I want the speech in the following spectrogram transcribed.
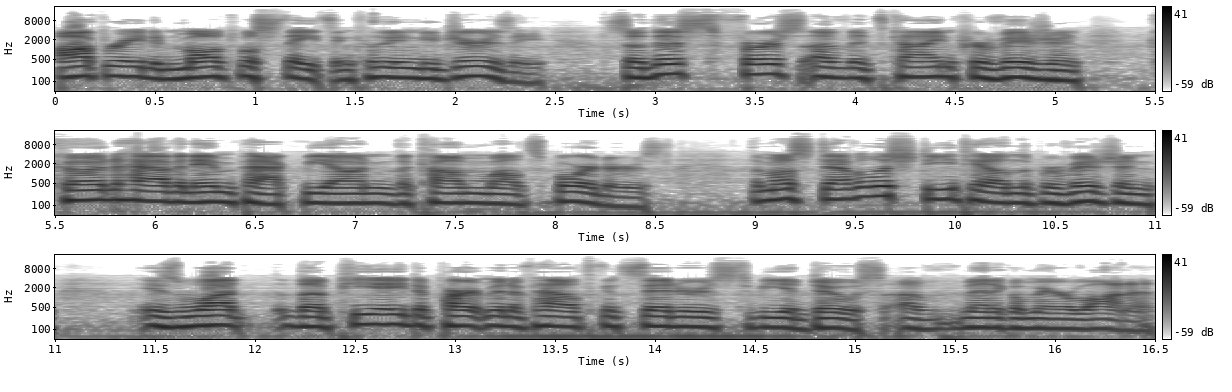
operate in multiple states, including New Jersey. So, this first of its kind provision could have an impact beyond the Commonwealth's borders. The most devilish detail in the provision is what the PA Department of Health considers to be a dose of medical marijuana.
